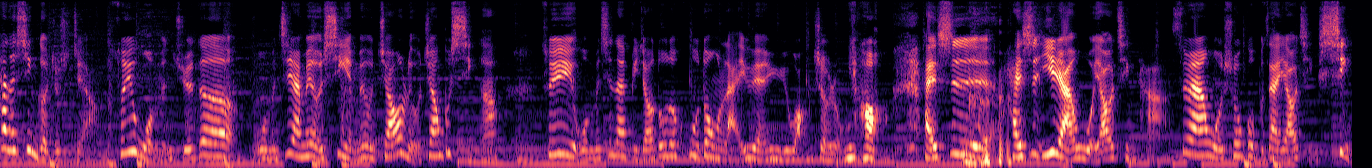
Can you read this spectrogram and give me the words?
他的性格就是这样，所以我们觉得我们既然没有性也没有交流，这样不行啊。所以我们现在比较多的互动来源于王者荣耀，还是 还是依然我邀请他。虽然我说过不再邀请性，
